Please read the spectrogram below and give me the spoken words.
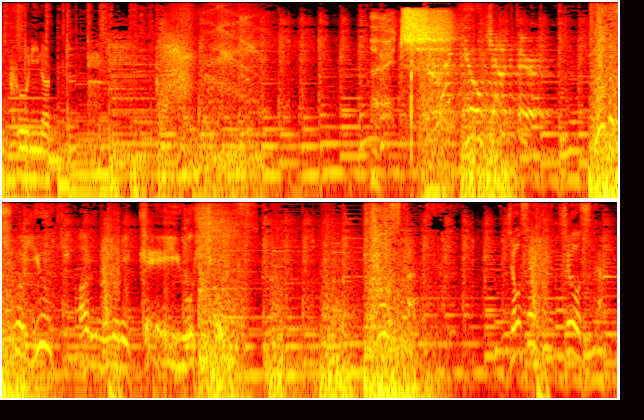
眼光になった。Alright. Yo キャラクター私は勇気ある者に敬意を表す。ジョースタジョセフ・ジョースタテ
